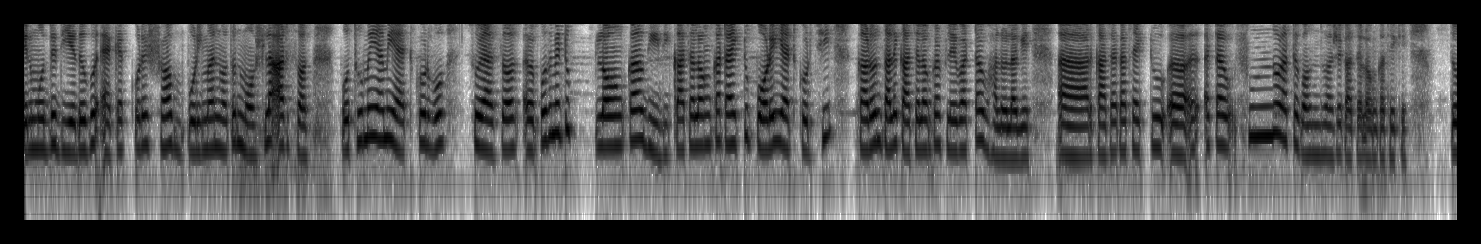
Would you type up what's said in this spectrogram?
এর মধ্যে দিয়ে দেবো এক এক করে সব পরিমাণ মতন মশলা আর সস। প্রথমেই আমি অ্যাড করব সয়া সস প্রথমে একটু লঙ্কাও দিয়ে দিই। কাঁচা লঙ্কাটা একটু পরেই অ্যাড করছি, কারণ তাহলে কাঁচা লঙ্কার ফ্লেভারটাও ভালো লাগে। আর কাঁচা কাঁচা একটু একটা সুন্দর একটা গন্ধ আসে কাঁচা লঙ্কা থেকে। তো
